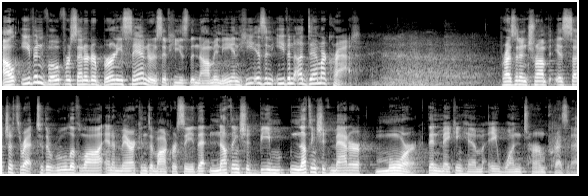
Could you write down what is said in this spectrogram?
I'll even vote for Senator Bernie Sanders if he's the nominee, and he isn't even a Democrat. President Trump is such a threat to the rule of law and American democracy that nothing should, be, nothing should matter more than making him a one term president.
